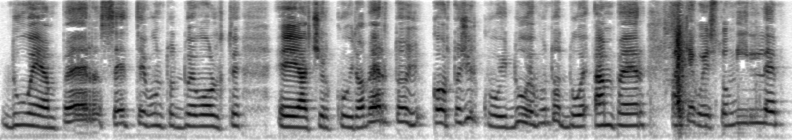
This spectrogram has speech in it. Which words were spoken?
2 A, 7.2 volt eh, a circuito aperto, cortocircuito 2.2 A, anche questo 1000 volt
